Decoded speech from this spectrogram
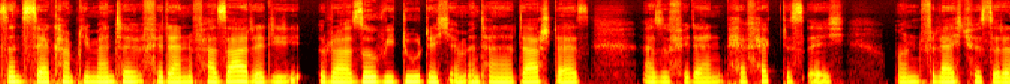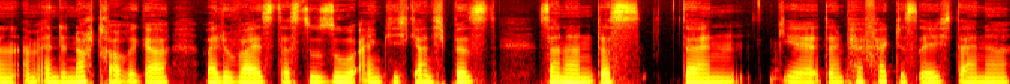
sind es ja Komplimente für deine Fassade, die oder so wie du dich im Internet darstellst, also für dein perfektes Ich. Und vielleicht wirst du dann am Ende noch trauriger, weil du weißt, dass du so eigentlich gar nicht bist, sondern dass dein dein perfektes Ich, deine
